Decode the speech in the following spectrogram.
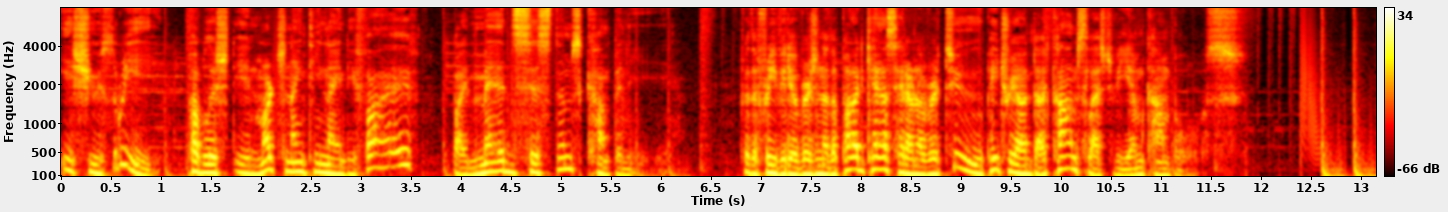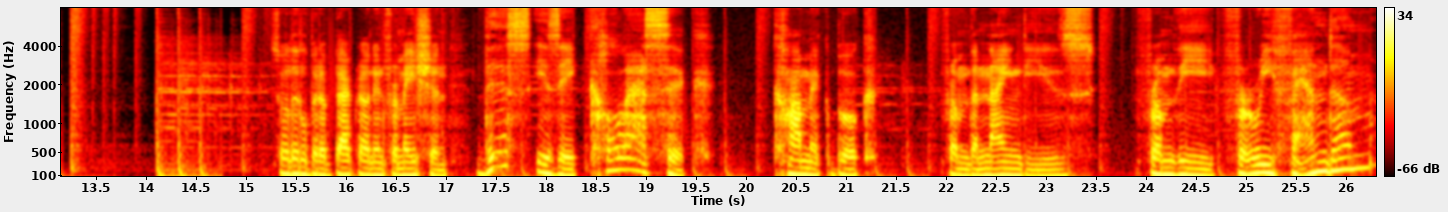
Issue 3 published in March 1995 by Med Systems Company. For the free video version of the podcast, head on over to patreon.com slash vmcampos. So a little bit of background information. This is a classic comic book from the 90s from the furry fandom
